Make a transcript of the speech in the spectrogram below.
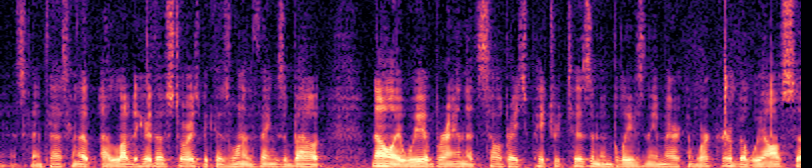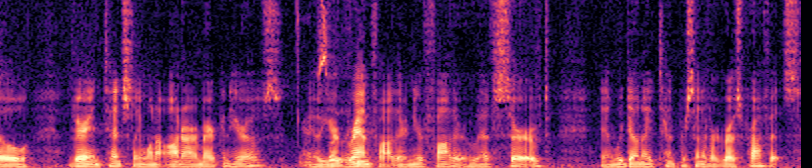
Yeah, that's fantastic. I, I love to hear those stories because one of the things about not only are we a brand that celebrates patriotism and believes in the American worker, but we also very intentionally want to honor our American heroes. You know, your grandfather and your father who have served, and we donate 10% of our gross profits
